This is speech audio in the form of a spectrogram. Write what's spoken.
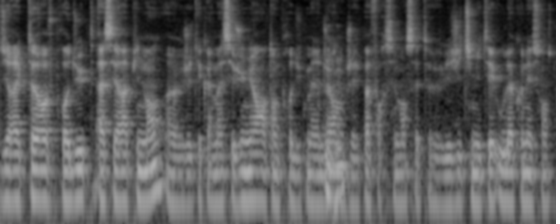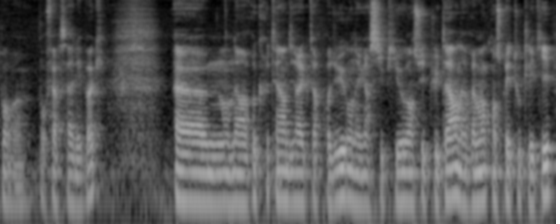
directeur of product assez rapidement. Euh, j'étais quand même assez junior en tant que product manager, donc mhm. donc j'avais pas forcément cette légitimité ou la connaissance pour, pour faire ça à l'époque. on a recruté un directeur product, on a eu un CPO, ensuite plus tard on a vraiment construit toute l'équipe.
